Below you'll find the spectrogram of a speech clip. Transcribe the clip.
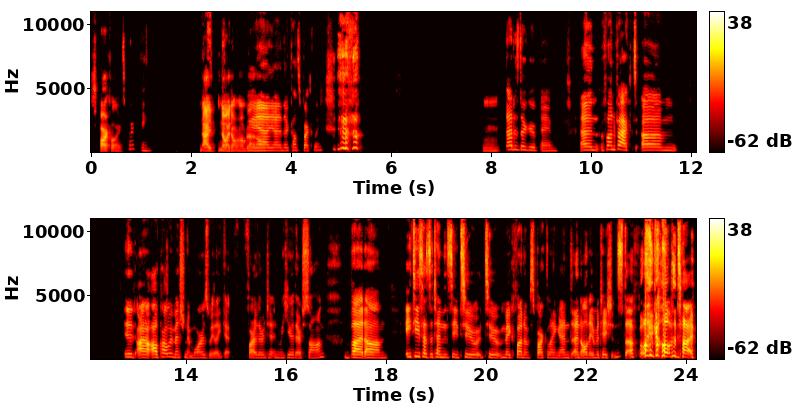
Sparkling. Sparkling. I no, I don't remember that Yeah, yeah, they're called sparkling. Hmm. that is their group name. And fun fact, um, it I, I'll probably mention it more as we like get farther into and we hear their song. But um, ATEEZ has a tendency to to make fun of sparkling and and all the imitation stuff like all the time.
